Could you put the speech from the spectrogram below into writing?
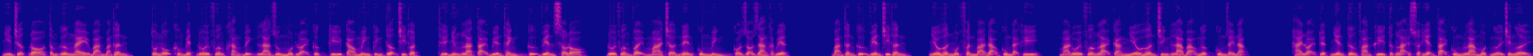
nhìn trước đó tấm gương này bản bản thân, tôn ngộ không biết đối phương khẳng định là dùng một loại cực kỳ cao minh kính tượng chi thuật, thế nhưng là tại biến thành cự viên sau đó, đối phương vậy mà trở nên cùng mình có rõ ràng khác biệt. Bản thân cự viên chi thân, nhiều hơn một phần bá đạo cùng đại khí, mà đối phương lại càng nhiều hơn chính là bạo ngược cùng dày nặng. Hai loại tuyệt nhiên tương phản khí tức lại xuất hiện tại cùng là một người trên người,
